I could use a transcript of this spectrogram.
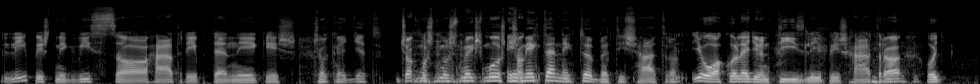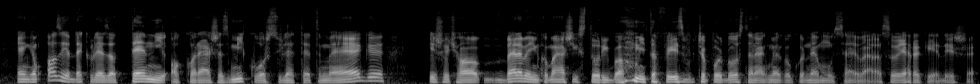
lépést még vissza, hátrébb tennék, és Csak egyet? csak most, most, most, most Én csak... még tennék többet is hátra. Jó, akkor legyen tíz lépés hátra, hogy engem az érdekel, ez a tenni akarás, ez mikor született meg, és hogyha belemegyünk a másik sztoriba, amit a Facebook csoportba osztanák meg, akkor nem muszáj válaszolni erre a kérdésre.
